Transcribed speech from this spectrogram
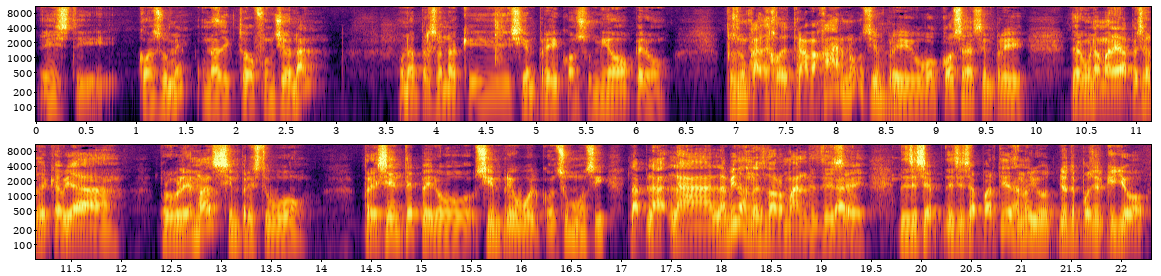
Este, consume, un adicto funcional una persona que siempre consumió, pero pues nunca dejó de trabajar, ¿no? Siempre hubo cosas, siempre, de alguna manera, a pesar de que había problemas, siempre estuvo presente, pero siempre hubo el consumo, ¿sí? La, la, la, vida no es normal desde, ese, desde, ese, desde esa partida, ¿no? Yo, yo te puedo decir que yo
